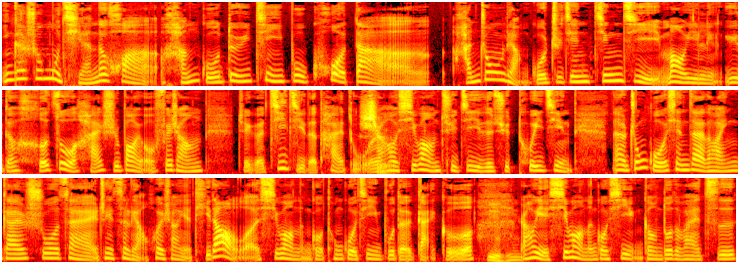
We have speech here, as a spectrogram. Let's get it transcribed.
应该说目前的话，韩国对于进一步扩大。韩中两国之间经济贸易领域的合作还是抱有非常这个积极的态度，然后希望去积极的去推进。那中国现在的话，应该说在这次两会上也提到了，希望能够通过进一步的改革，嗯，然后也希望能够吸引更多的外资。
